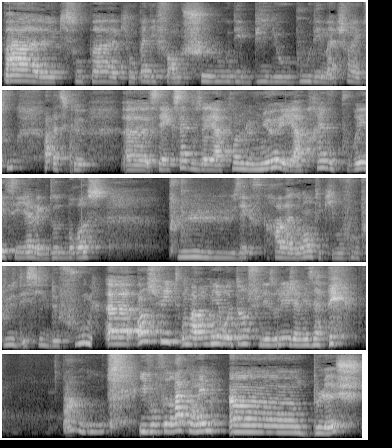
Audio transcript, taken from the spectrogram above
pas euh, qui sont pas, qui ont pas des formes cheloues, des billes au bout, des machins et tout, parce que euh, c'est avec ça que vous allez apprendre le mieux et après vous pourrez essayer avec d'autres brosses plus extravagantes et qui vous font plus des cils de fou. Euh, ensuite, on va revenir au teint, je suis désolée, j'avais zappé. Pardon. Il vous faudra quand même un blush euh,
